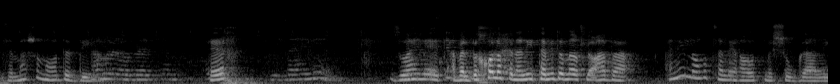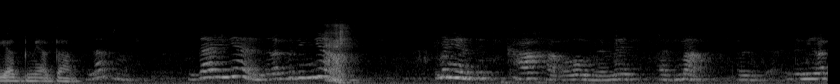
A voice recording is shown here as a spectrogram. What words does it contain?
זה משהו מאוד עדין. למה לא בעצם? איך? זה העניין. זו האמת, אבל בכל אופן, אני תמיד אומרת לו, אבא, אני לא רוצה להיראות משוגע ליד בני אדם. למה? זה העניין, זה רק בדמיון. אם אני אעשה ככה, או באמת, אז מה? אז אני רק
